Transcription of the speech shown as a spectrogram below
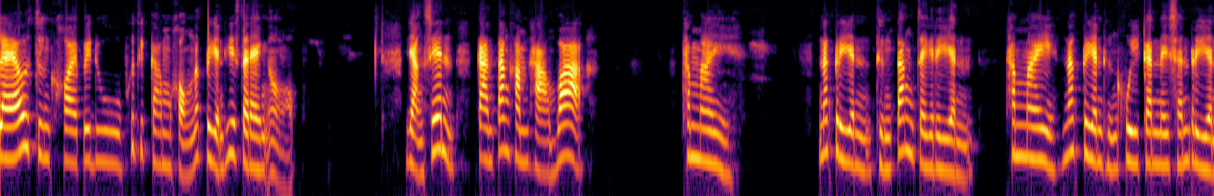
แล้วจึงคอยไปดูพฤติกรรมของนักเรียนที่แสดงออก อย่างเช่น การตั้งคำถามว่าทำไม นักเรียนถึงตั้งใจเรียนทำไมนักเรียนถึงคุยกันในชั้นเรียน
